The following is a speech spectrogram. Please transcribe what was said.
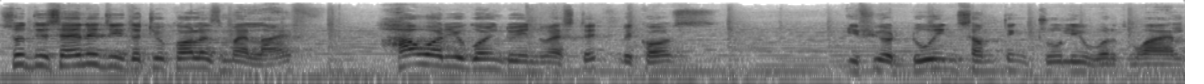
So this energy that you call as my life, how are you going to invest it? Because if you're doing something truly worthwhile,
